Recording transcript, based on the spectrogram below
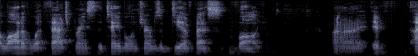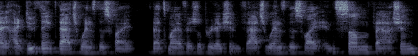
a lot of what Thatch brings to the table in terms of DFS volume. Uh, if I, I, do think Thatch wins this fight, that's my official prediction. Thatch wins this fight in some fashion,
